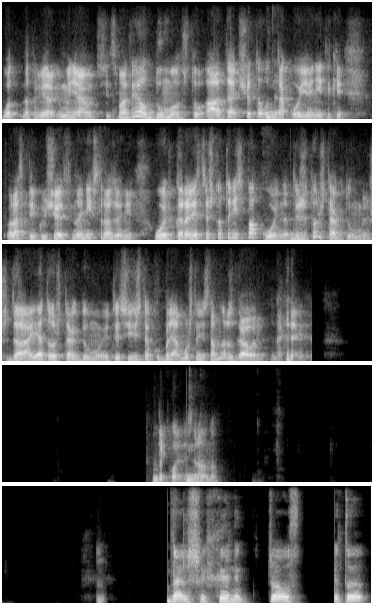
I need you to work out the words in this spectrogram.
вот, например, у меня вот смотрел, думал, что, а, да, что-то вот Да. такое, и они такие, раз переключаются на них сразу, они, ой, в королевстве что-то неспокойно, ты же тоже так думаешь? Да, я тоже так думаю. И ты сидишь такой, бля, может они со мной разговаривают? Ну, прикольно все равно. Дальше Хенник Джоус. Это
